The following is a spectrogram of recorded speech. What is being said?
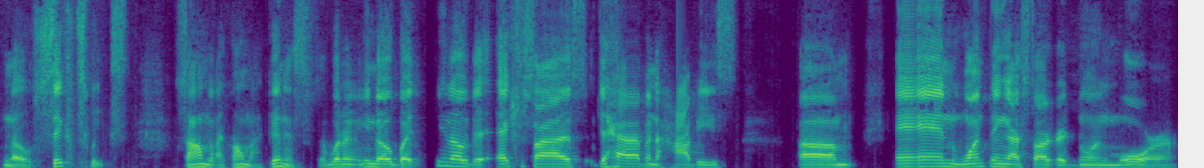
you know six weeks. So I'm like, oh my goodness, what you know? But you know, the exercise, the having the hobbies, um, and one thing I started doing more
